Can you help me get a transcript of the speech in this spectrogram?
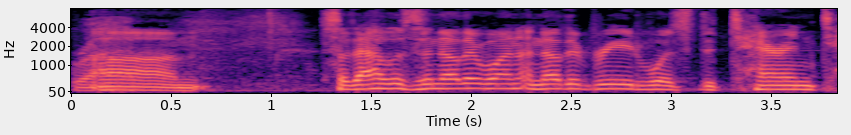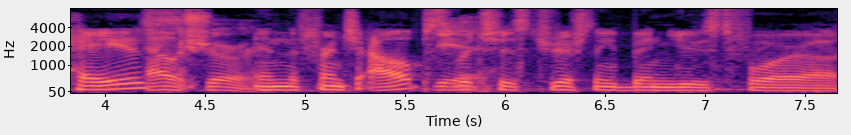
Right. Um, so that was another one. Another breed was the Tarentaise. Oh, sure. In the French Alps, Yeah. which has traditionally been used for uh,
